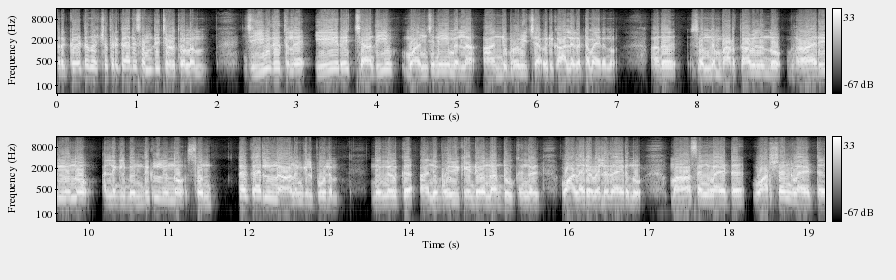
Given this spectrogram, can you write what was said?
തൃക്കേട്ട നക്ഷത്രക്കാരെ സംബന്ധിച്ചിടത്തോളം ജീവിതത്തിലെ ഏറെ ചതിയും വഞ്ചനയുമെല്ലാം അനുഭവിച്ച ഒരു കാലഘട്ടമായിരുന്നു. അത് സ്വന്തം ഭർത്താവിൽ നിന്നോ ഭാര്യയിൽ നിന്നോ അല്ലെങ്കിൽ ബന്ധുക്കളിൽ നിന്നോ സ്വന്തക്കാരിൽ നിന്നാണെങ്കിൽ പോലും നിങ്ങൾക്ക് അനുഭവിക്കേണ്ടി വന്ന ദുഃഖങ്ങൾ വളരെ വലുതായിരുന്നു. മാസങ്ങളായിട്ട് വർഷങ്ങളായിട്ട്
